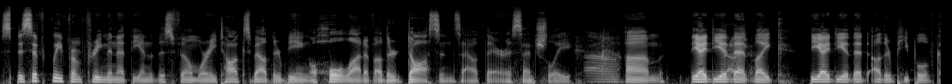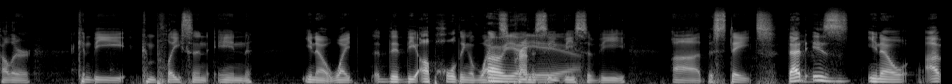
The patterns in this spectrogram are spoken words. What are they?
specifically from Freeman at the end of this film, where he talks about there being a whole lot of other Dawsons out there. Essentially, Uh, um, the idea that like the idea that other people of color can be complacent in, you know, white the, the upholding of white Oh, yeah, yeah, supremacy yeah. vis-a-vis uh, the states. That is, you know, uh,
